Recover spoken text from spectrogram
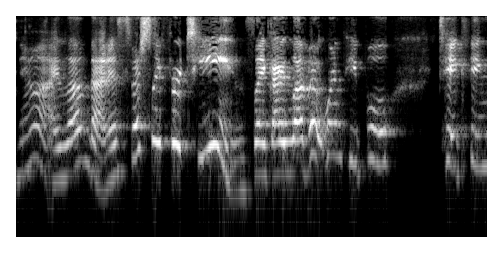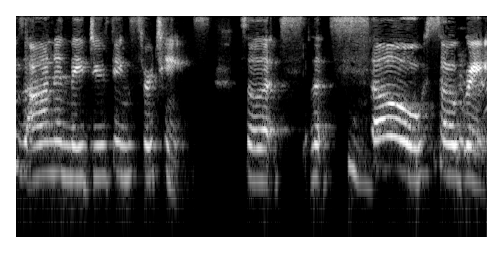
Yeah i love that especially for teens. Like i love it when people take things on and they do things for teens. So that's that's hmm. so so great.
